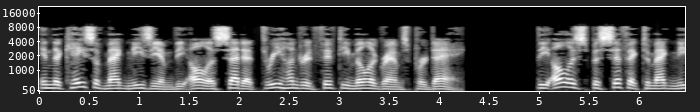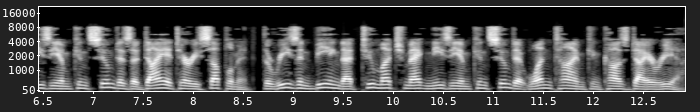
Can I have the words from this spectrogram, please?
In the case of magnesium the UL is set at 350 mg per day. The UL is specific to magnesium consumed as a dietary supplement, the reason being that too much magnesium consumed at one time can cause diarrhea.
